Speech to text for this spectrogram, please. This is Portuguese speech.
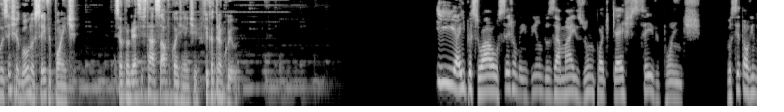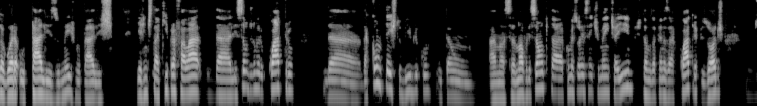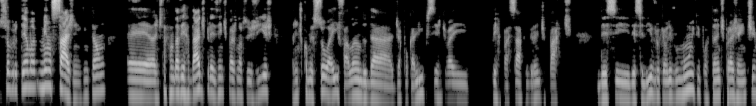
Você chegou no Save Point. Seu progresso está a salvo com a gente, fica tranquilo. E aí, pessoal, sejam bem-vindos a mais um podcast Save Point. Você está ouvindo agora o Thales, o mesmo Thales, e a gente está aqui para falar da lição de número 4 da, da Contexto Bíblico. Então, a nossa nova lição que tá, começou recentemente aí, estamos apenas a quatro episódios, sobre o tema mensagens. Então, é, a gente está falando da verdade presente para os nossos dias. A gente começou aí falando da, de Apocalipse, a gente vai perpassar por grande parte desse, desse livro, que é um livro muito importante para a gente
